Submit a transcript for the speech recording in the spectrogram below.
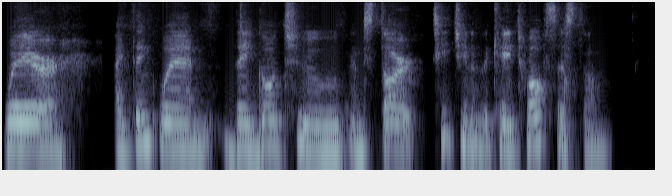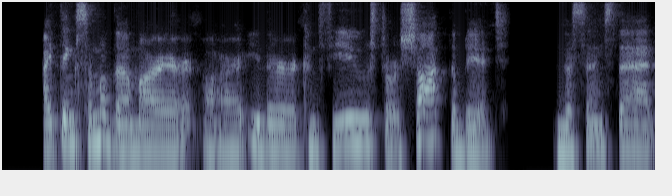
where I think when they go to and start teaching in the K 12 system, I think some of them are, are either confused or shocked a bit in the sense that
